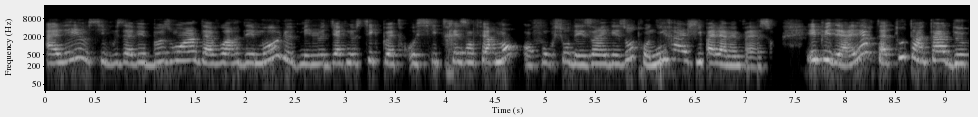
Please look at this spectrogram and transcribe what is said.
allez si vous avez besoin d'avoir des mots, mais le diagnostic peut être aussi très enfermant en fonction des uns et des autres. On n'y réagit pas de la même façon. Et puis derrière, tu as tout un tas de,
